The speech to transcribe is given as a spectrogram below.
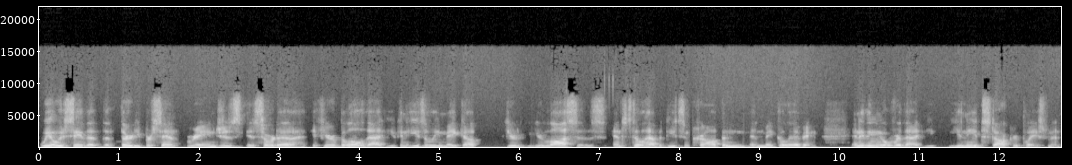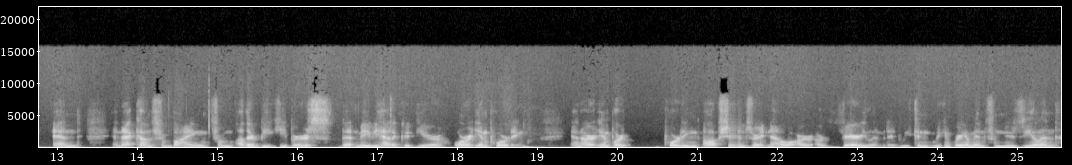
we always say that the 30% range is is sort of if you're below that you can easily make up your your losses and still have a decent crop and and make a living. Anything over that you, you need stock replacement. And and that comes from buying from other beekeepers that maybe had a good year or importing. And our import importing options right now are, are very limited. We can we can bring them in from new zealand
